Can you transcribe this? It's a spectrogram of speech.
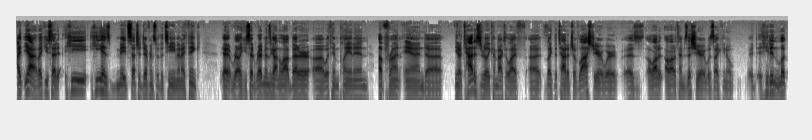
I yeah, like you said, he he has made such a difference with the team, and I think, uh, like you said, Redmond's gotten a lot better uh, with him playing in up front, and uh, you know Tadic has really come back to life, uh, like the Tadic of last year, where as a lot of a lot of times this year it was like you know it, it- he didn't look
